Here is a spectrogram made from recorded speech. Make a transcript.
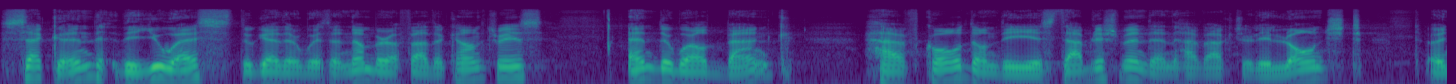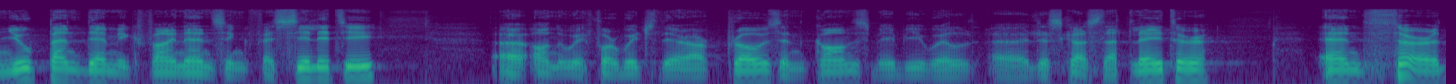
Second, the US, together with a number of other countries and the World Bank, have called on the establishment and have actually launched a new pandemic financing facility uh, for which there are pros and cons. Maybe we'll uh, discuss that later. And third,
